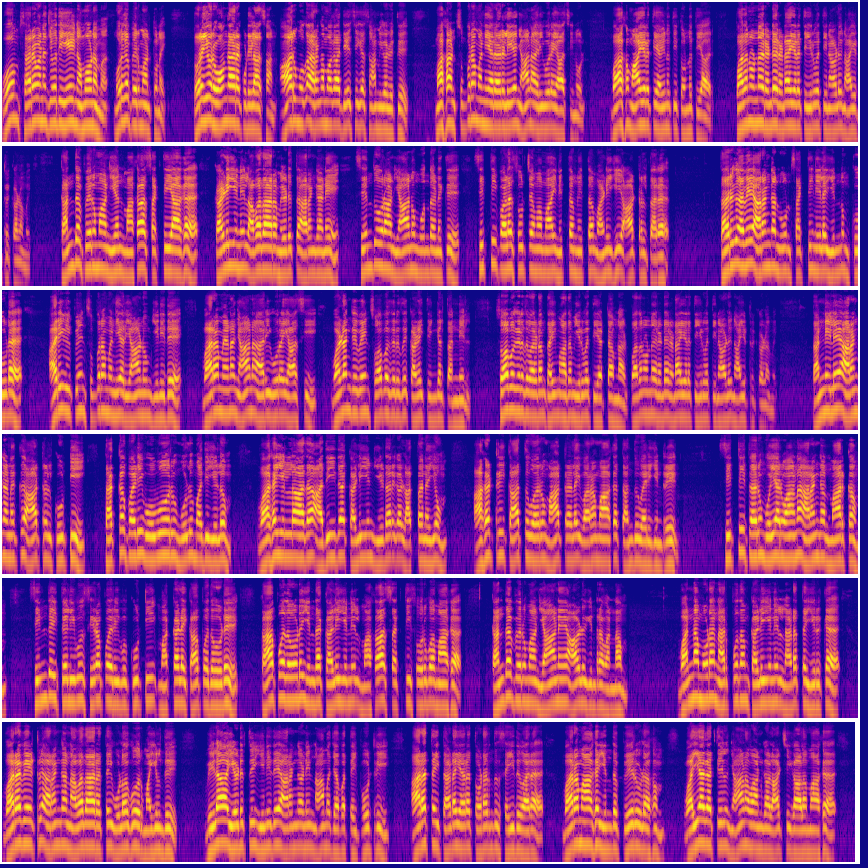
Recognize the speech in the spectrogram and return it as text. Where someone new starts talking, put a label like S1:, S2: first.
S1: ஓம் சரவண ஜோதியே நமோ நம. முருகப்பெருமான் துணை. துறையூர் ஓங்கார குடிலாசான். ஆறுமுக அரங்கமகா தேசிக சாமிகளுக்கு மகான் சுப்பிரமணியர் அருளிய ஞான அறிவுரை ஆசினூல் பாகம் ஆயிரத்தி ஐநூற்றி தொண்ணூற்றி ஆறு பதினொன்று ரெண்டு ரெண்டாயிரத்தி இருபத்தி நாலு ஞாயிற்றுக்கிழமை. கந்த பெருமான் என் மகா சக்தியாக கழியினில் அவதாரம் எடுத்த அரங்கனே செந்தூரான் யானும் முந்தனுக்கு சித்தி பல சூட்சமமாய் நித்தம் நித்தம் அணுகி ஆற்றல் தர. தருகவே அரங்கன் உன் சக்தி நிலை இன்னும் கூட. அறிவிப்பின் சுப்பிரமணியர் யானும் இனிதே. வரமென ஞான அறிவுரை ஆசி. வழங்குவேன் சோபகிருது கழை திங்கள் தன்னில். சோபகிருது வருடம் தை மாதம் இருபத்தி எட்டாம் நாள். பதினொன்று ரெண்டு ரெண்டாயிரத்தி இருபத்தி நாலு ஞாயிற்றுக்கிழமை. தன்னிலே அரங்கனுக்கு ஆற்றல் கூட்டி தக்கபடி ஒவ்வொரு முழுமதியிலும் வகையில்லாத அதீத களியின் இடர்கள் அத்தனையும் அகற்றி காத்து வரும் ஆற்றலை வரமாக தந்து வருகின்றேன். சித்தி தரும் உயர்வான அரங்கன் மார்க்கம் சிந்தை தெளிவு சிறப்பறிவு கூட்டி மக்களை காப்பதோடு காப்பதோடு இந்த களியினில் மகா சக்தி சொரூபமாக கந்த பெருமான் யானே ஆளுகின்ற வண்ணம். வண்ணமுடன் அற்புதம் களியினில் நடத்த இருக்க வரவேற்று அரங்கன் அவதாரத்தை உலகோர் மகிழ்ந்து. விழா எடுத்து இனிதே அரங்கனின் நாம ஜபத்தை போற்றி அறத்தை தடையற தொடர்ந்து செய்து வர வரமாக இந்த பேருலகம் வையகத்தில் ஞானவான்கள் ஆட்சி காலமாக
